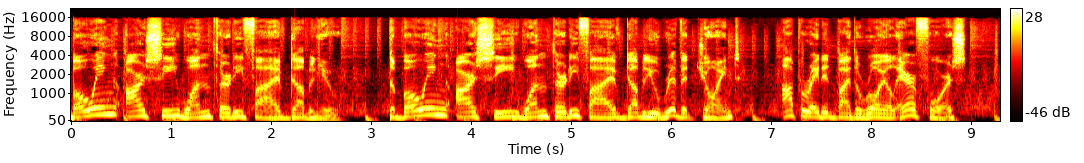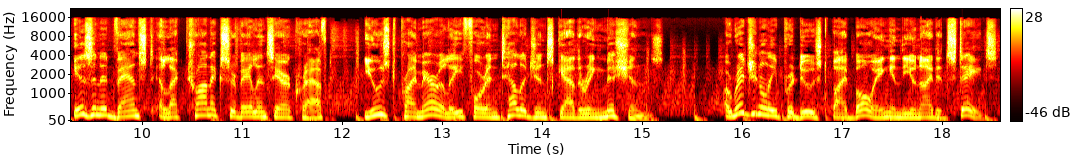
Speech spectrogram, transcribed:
Boeing RC-135W The Boeing RC-135W rivet joint, operated by the Royal Air Force, is an advanced electronic surveillance aircraft used primarily for intelligence-gathering missions. Originally produced by Boeing in the United States,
